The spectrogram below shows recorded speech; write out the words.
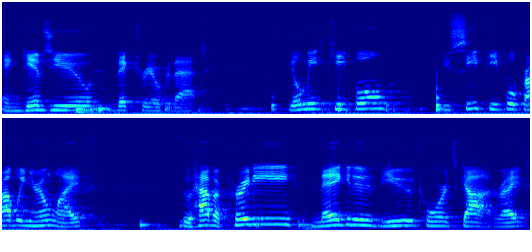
and gives you victory over that. You'll meet people, you see people probably in your own life who have a pretty negative view towards God, right?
